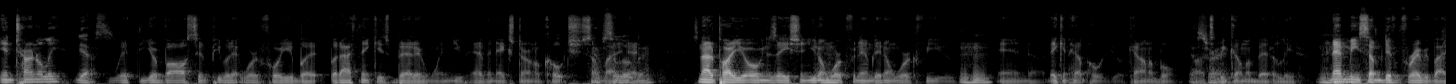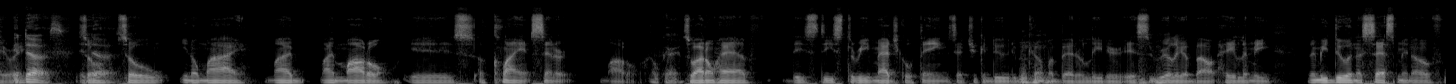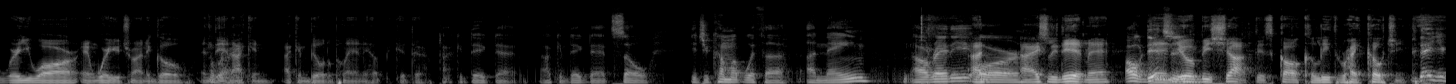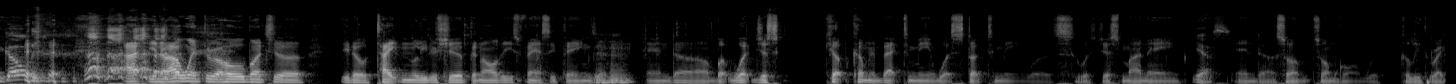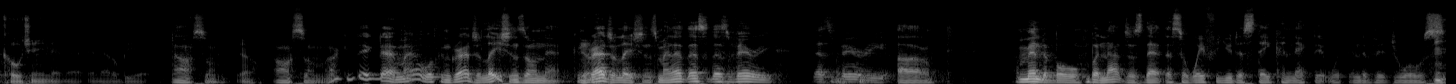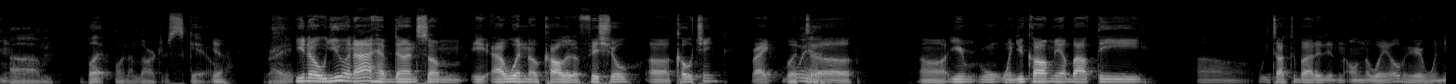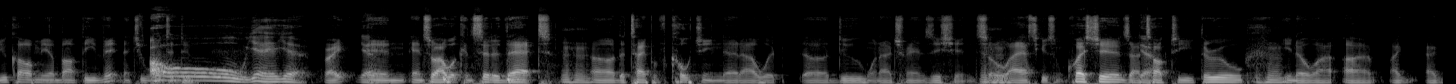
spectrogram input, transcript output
internally Yes. with your boss and people that work for you. But but I think it's better when you have an external coach, somebody Absolutely. that it's not a part of your organization. You don't Mm-hmm. work for them; they don't work for you, and uh, they can help hold you accountable uh, That's to become a better leader. And that means something different for everybody, right? It does. It so does. so you know my my my model is a client centered model. Okay. So I don't have these these three magical things that you can do to become Mm-hmm. a better leader. It's really about hey, let me let me do an assessment of where you are and where you're trying to go, and then I can I can build a plan to help you get there. I could dig that. I could dig that. So, did you come up with a, a name already, I, or I actually did, man. Oh, did and you? You'll be shocked. It's called Kaleth Wright Coaching. there you go? I, you know, I went through a whole bunch of you know Titan leadership and all these fancy things, and Mm-hmm. and uh, but what just kept coming back to me and what stuck to me was was just my name, yes. and uh, so I'm so I'm going with Kaleth Wright Coaching, and that, and that'll be it. Awesome. Yeah. Awesome. I can dig that, man. Well, congratulations on that. Congratulations, man. That, that's that's very that's very uh, commendable. But not just that. That's a way for you to stay connected with individuals, um, but on a larger scale. Yeah. Right. You know, you and I have done some. I wouldn't call it official uh, coaching, right? But When? uh, uh, you when you called me about the, uh, we talked about it in, on the way over here. When you called me about the event that you wanted to do, Oh, yeah, yeah, yeah. right? Yeah. Mm-hmm. And and so I would consider that uh, the type of coaching that I would uh, do when I transition. So I ask you some questions. I Mm-hmm. Yeah. talk to you through. You know, I I I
